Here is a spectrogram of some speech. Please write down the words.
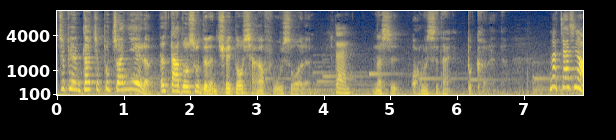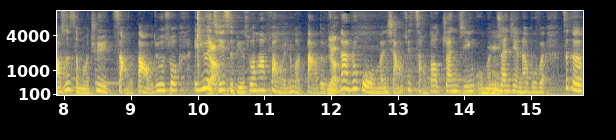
就变他就不专业了。但是大多数的人却都想要服务所有人，对，那是网络时代不可能的。那嘉欣老师怎么去找到？就是说，诶因为其实比如说它范围那么大，对不对呀？那如果我们想要去找到专精，我们专精的那部分，这个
